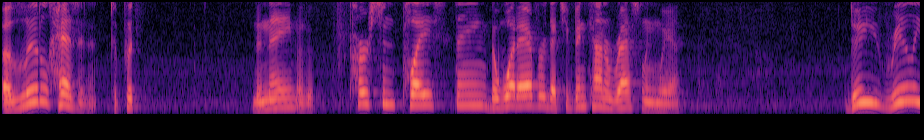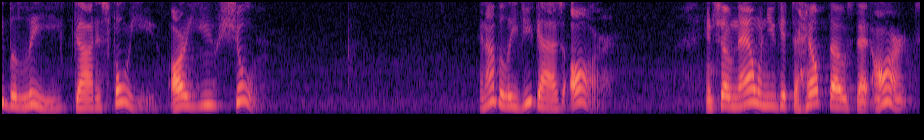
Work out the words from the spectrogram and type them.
a little hesitant to put the name of the person, place, thing, the whatever that you've been kind of wrestling with, do you really believe God is for you? Are you sure? And I believe you guys are. And so now, when you get to help those that aren't,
